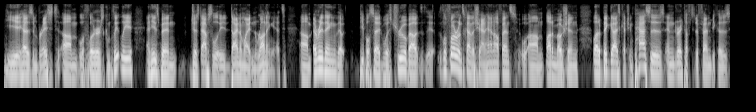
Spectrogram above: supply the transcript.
he has embraced um, LaFleur's completely and he's been just absolutely dynamite in running it. Um, everything that people said was true about LaFleur runs kind of the Shanahan offense, um, a lot of motion, a lot of big guys catching passes, and very tough to defend because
